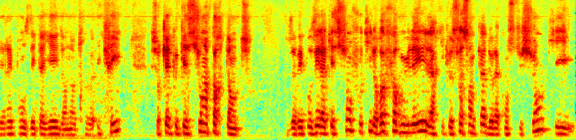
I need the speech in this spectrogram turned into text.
les réponses détaillées dans notre écrit sur quelques questions importantes. Vous avez posé la question, faut-il reformuler l'article 64 de la Constitution qui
